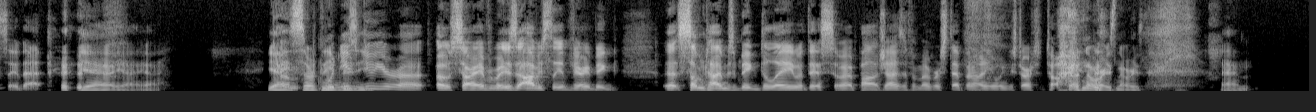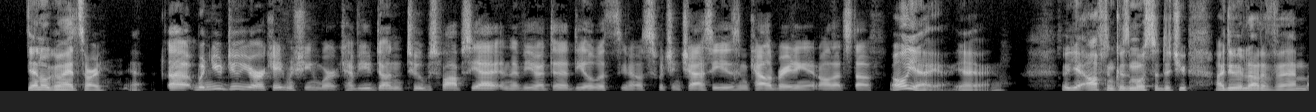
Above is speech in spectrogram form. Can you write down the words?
say that. yeah, yeah, yeah. Yeah, he's um, certainly when busy. you do your uh, oh, sorry, everybody. This is obviously a very big, uh, sometimes big delay with this, so I apologize if I'm ever stepping on you when you start to talk. no worries, no worries. Um, yeah, no, go ahead. Sorry. Yeah. Uh, when you do your arcade machine work, have you done tube swaps yet? And have you had to deal with you know switching chassis and calibrating it and all that stuff? Oh yeah, yeah, yeah, yeah. Yeah, often because most of the tube, I do a lot of um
